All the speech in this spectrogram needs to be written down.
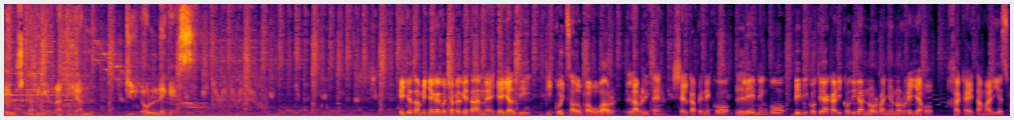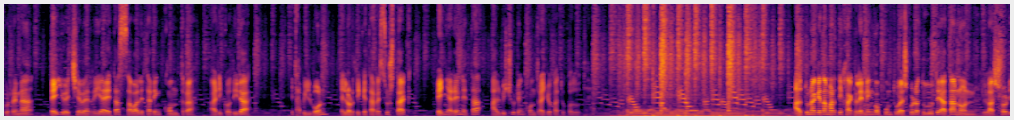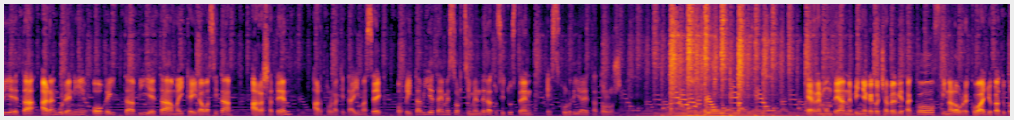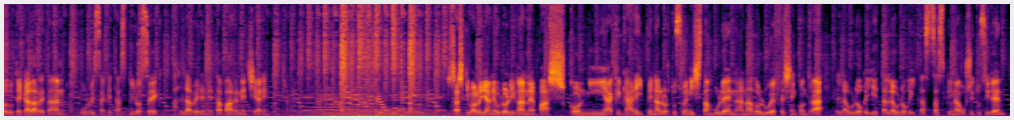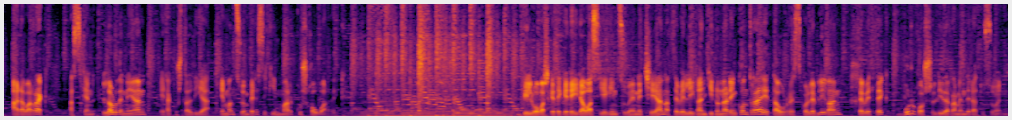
Euskadi Irratian Kirol Legez. Pilotan binakako txapelketan jaialdi bikoitza daukagu gaur. Labriten, selkapeneko lehenengo bibikoteak hariko dira nor baino nor gehiago. Jaka eta Mari Ezkurrena, Peio Etxeberria eta Zabaletaren kontra hariko dira. Eta Bilbon, elordik eta rezustak, Peñaren eta Albixuren kontra jokatuko dute. Altunak eta martijak lehenengo puntua eskuratu dute atanon, lasori eta arangureni hogeita bi eta amaika irabazita. Arrasaten, hartolak eta imazek, hogeita bi eta emezortzi menderatu zituzten, eskurdia eta tolosa. Erremontean, binakako txapelgetako final aurrekoa jokatuko dute galarretan, urrizak eta azpirozek, aldaberen eta barrenetxearen kontra. Saskibaloian Euroligan Baskoniak garaipena lortu zuen Istanbulen Anadolu Efesen kontra laurogei eta laurogeita zazpi nagusitu ziren Arabarrak. Azken laurdenean erakustaldia eman zuen bereziki Markus Howardek. Bilbo Basketek ere irabazi egin zuen etxean ACB Ligan Gironaren kontra eta aurrezko Lebligan GBZek Burgos liderra menderatu zuen.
